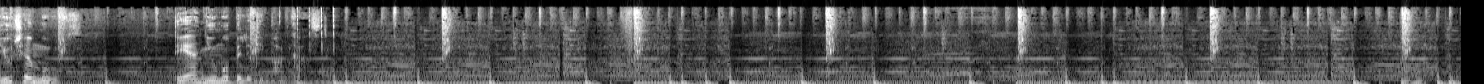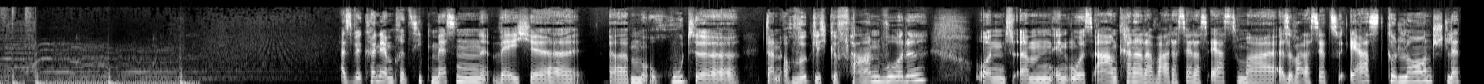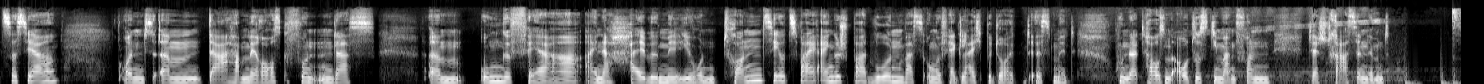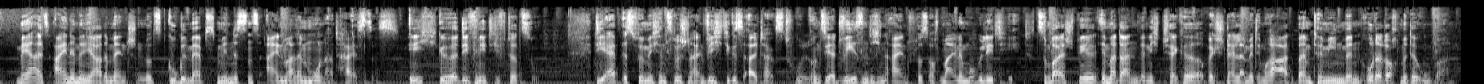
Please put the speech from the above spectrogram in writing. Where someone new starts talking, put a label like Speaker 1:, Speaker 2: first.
Speaker 1: Future Moves, der New Mobility Podcast.
Speaker 2: Also wir können ja im Prinzip messen, welche ähm, Route dann auch wirklich gefahren wurde. Und ähm, in USA und Kanada war das ja das erste Mal, also war das ja zuerst gelauncht letztes Jahr. Und ähm, da haben wir herausgefunden, dass ähm, ungefähr eine halbe Million Tonnen CO2 eingespart wurden, was ungefähr gleichbedeutend ist mit 100.000 Autos, die man von der Straße nimmt.
Speaker 1: Mehr als eine Milliarde Menschen nutzt Google Maps mindestens einmal im Monat, heißt es. Ich gehöre definitiv dazu. Die App ist für mich inzwischen ein wichtiges Alltagstool und sie hat wesentlichen Einfluss auf meine Mobilität. Zum Beispiel immer dann, wenn ich checke, ob ich schneller mit dem Rad beim Termin bin oder doch mit der U-Bahn.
